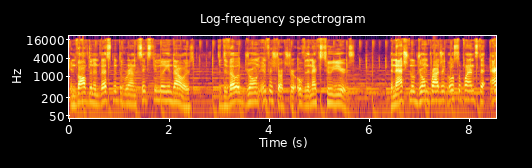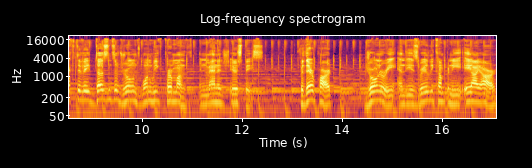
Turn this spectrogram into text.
involved an investment of around $60 million to develop drone infrastructure over the next two years. The National Drone Project also plans to activate dozens of drones one week per month in managed airspace. For their part, Dronery and the Israeli company AIR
